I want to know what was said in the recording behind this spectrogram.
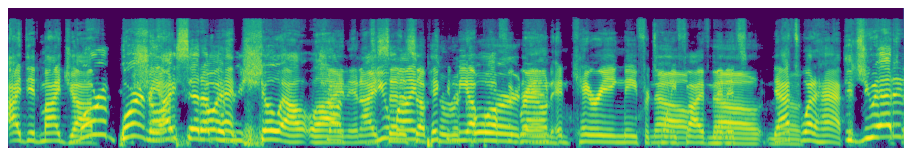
I did my job." More importantly, Sean, I set up ahead. every show outline, Sean, and I do you set us mind up picking me up off the ground and- and, carrying me for No, 25 no, minutes? That's no. what happened. Did you add It's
